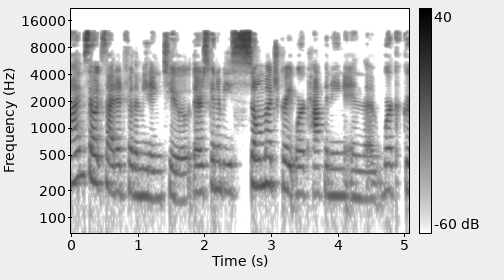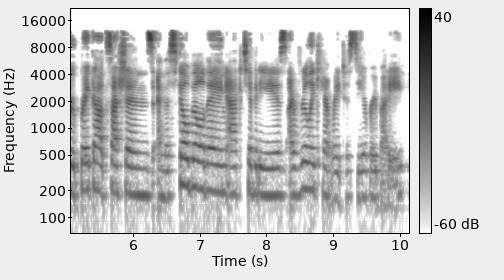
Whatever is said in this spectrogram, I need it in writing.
I'm so excited for the meeting too. There's going to be so much great work happening in the work group breakout sessions and the skill building activities. I really can't wait to see everybody.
